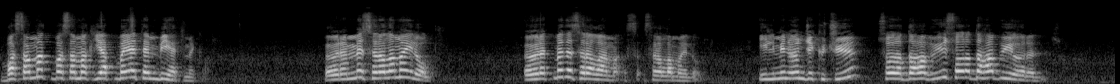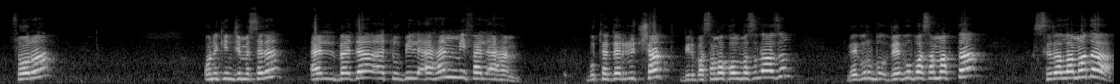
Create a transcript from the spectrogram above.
basamak basamak yapmaya tembih etmek var. Öğrenme sıralamayla olur. Öğretme de sıralama, sıralamayla olur. İlmin önce küçüğü, sonra daha büyüğü, sonra daha büyüğü öğrenilir. Sonra 12. mesele el beda'etu bil ehemmi fel ehem. Bu tederrüt şart, bir basamak olması lazım. Ve bu, ve bu basamakta sıralamada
